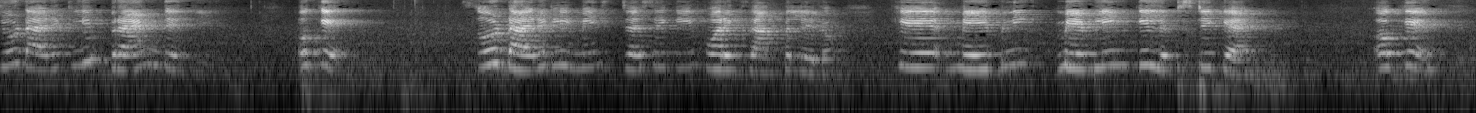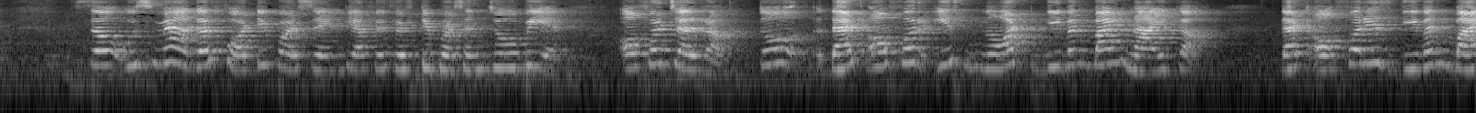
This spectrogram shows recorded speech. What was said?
जो डायरेक्टली ब्रांड देती है ओके सो डायरेक्टली मीन्स जैसे कि फॉर एग्जांपल ले लो कि मेबलिन मेबलिन की लिपस्टिक है। ओके सो so, उसमें अगर 40 परसेंट या फिर 50 परसेंट जो भी है ऑफ़र चल रहा तो that offer is not given by Nykaa that offer is given by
